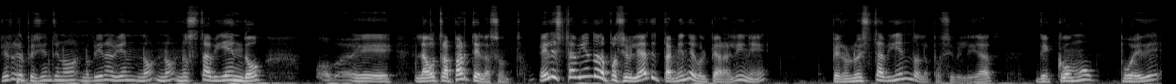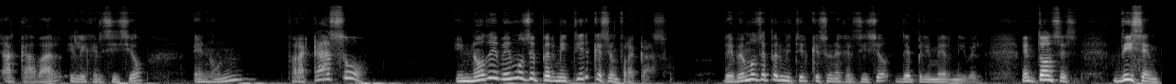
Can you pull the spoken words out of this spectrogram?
Yo creo que el presidente no, no viene bien, no, no, no está viendo eh, la otra parte del asunto. Él está viendo la posibilidad también de golpear al INE, pero no está viendo la posibilidad de cómo puede acabar el ejercicio en un fracaso. Y no debemos de permitir que sea un fracaso. Debemos de permitir que sea un ejercicio de primer nivel. Entonces, dicen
